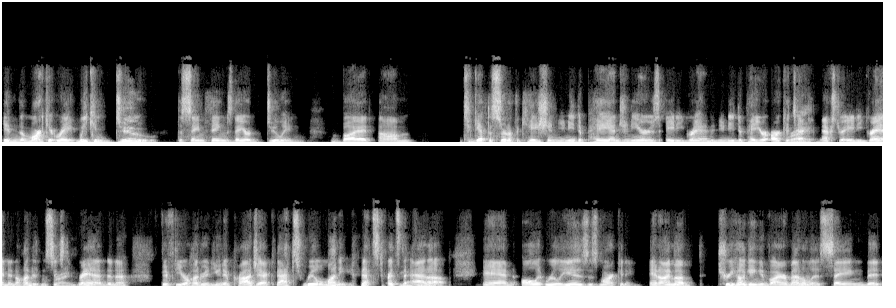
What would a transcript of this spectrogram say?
in the market rate we can do the same things they are doing but um, to get the certification, you need to pay engineers 80 grand and you need to pay your architect Right. an extra 80 grand and 160 Right. grand in a 50 or 100 unit project. That's real money. That starts to add Mhm. up. And all it really is is marketing. And I'm a tree hugging environmentalist saying that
